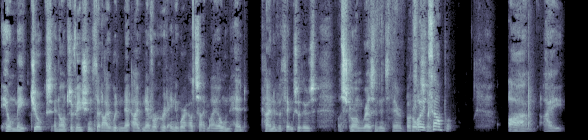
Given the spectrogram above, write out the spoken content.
he'll make jokes and observations that I would ne- I've never heard anywhere outside my own head kind of a thing so there's a strong resonance there. But also For also, example, um, I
